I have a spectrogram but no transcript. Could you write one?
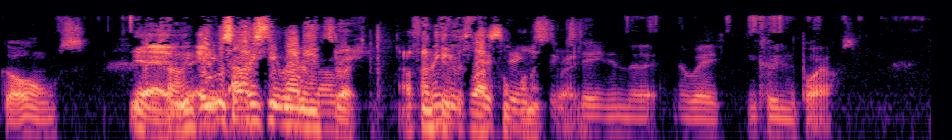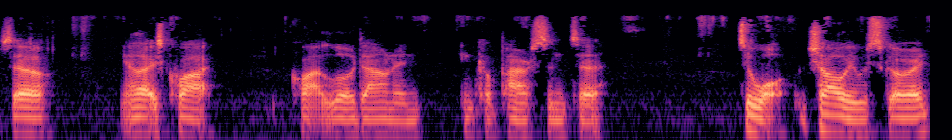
goals. Yeah, it, it- was less than one in three. I think, think it was less than one in three. 16 in the, in the league, including the playoffs. So, you know, that is quite quite low down in, in comparison to to what Charlie was scoring.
